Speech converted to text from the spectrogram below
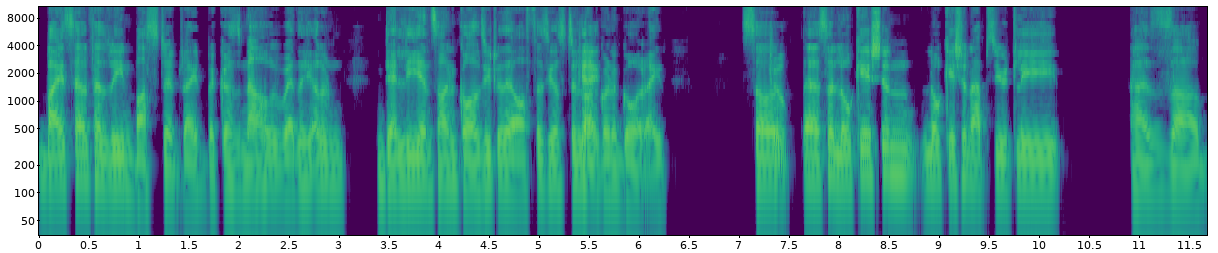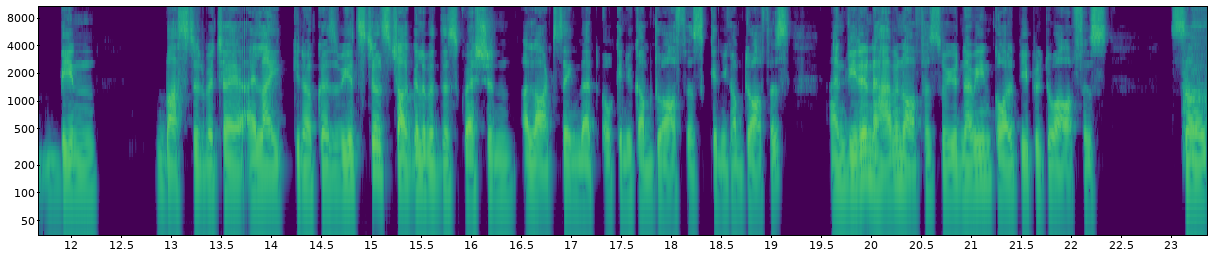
by itself has been busted, right? Because now whether you're in Delhi and someone calls you to their office, you're still not going to go, right? So, uh, so location, location absolutely has uh, been busted, which I, I like, you know, because we still struggle with this question a lot, saying that, oh, can you come to office? Can you come to office? And we didn't have an office, so you'd never even call people to office. So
